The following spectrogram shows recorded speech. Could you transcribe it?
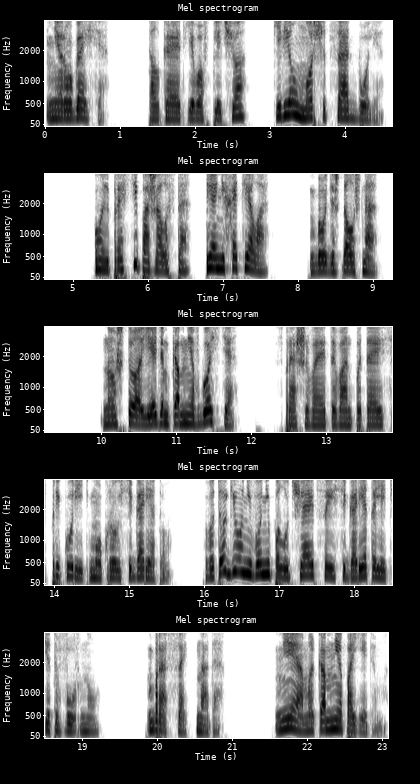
«Не ругайся. Толкает его в плечо, Кирилл морщится от боли. «Ой, прости, пожалуйста, я не хотела». «Будешь должна». «Ну что, едем ко мне в гости?» — спрашивает Иван, пытаясь прикурить мокрую сигарету. В итоге у него не получается, и сигарета летит в урну. Бросать надо. «Не, мы ко мне поедем.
